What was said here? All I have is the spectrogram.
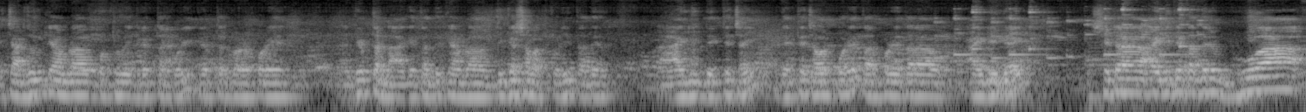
এই চারজনকে আমরা প্রথমে গ্রেপ্তার করি। গ্রেপ্তার করার পরে গ্রেপ্তার না, আগে তাদেরকে আমরা জিজ্ঞাসাবাদ করি, তাদের আইডি দেখতে চাই। দেখতে চাওয়ার পরে তারপরে তারা আইডি দেয়। সেটা আইডিতে তাদের ভুয়া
